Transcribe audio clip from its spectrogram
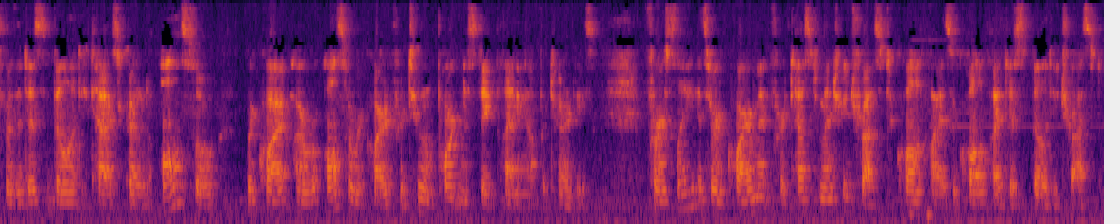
for the disability tax credit also require, are also required for two important estate planning opportunities. Firstly, it's a requirement for a testamentary trust to qualify as a qualified disability trust.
